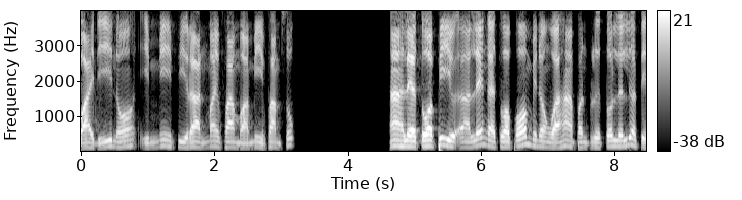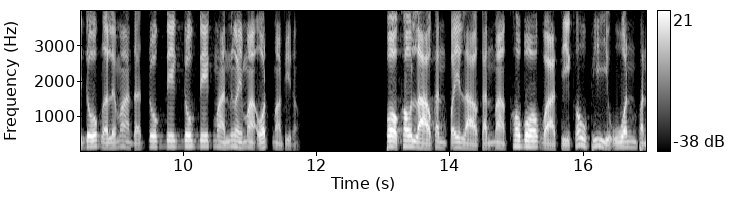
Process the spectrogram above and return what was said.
บายดีเนาะอิมมี่พี่ร้านไม่ฟามว่ามีฟามสุขอ่าเลยตัวพี่อ่าเล้งไก่ตัวพร้อมพี่น้องว่าห้าพันปลือต้นเลยเลือดติดโดกอะไรมาแต่โดกเด็กโดกเด็กมาเหนื่อยมาอดมาพี่น้องพวกเขาลาวกันไปลาวกันมาเขาบอกว่าที่เขาพี่อ้วนพัน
